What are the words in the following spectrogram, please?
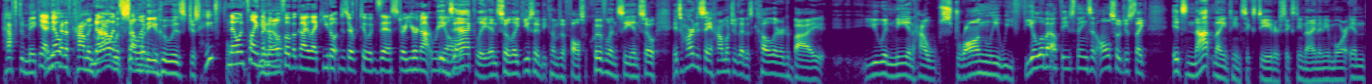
have to make Yeah, any no- kind of common no ground with somebody telling- who is just hateful? No one's telling the know? homophobic guy like you don't deserve to exist or you're not real. Exactly. And so, like you said, it becomes a false equivalency. And so it's hard to say how much of that is colored by you and me and how strongly we feel about these things. And also, just like it's not 1968 or 69 anymore. And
